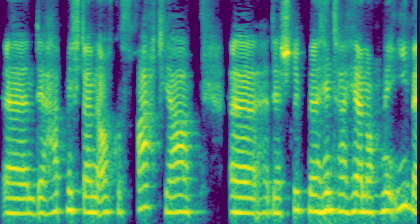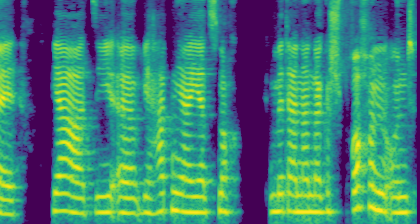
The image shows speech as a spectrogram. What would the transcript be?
äh, der hat mich dann auch gefragt, ja, äh, der schrieb mir hinterher noch eine E-Mail. Ja, sie, äh, wir hatten ja jetzt noch miteinander gesprochen und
